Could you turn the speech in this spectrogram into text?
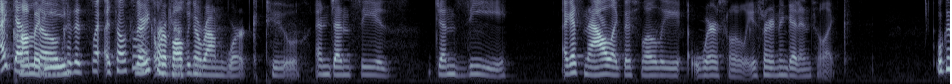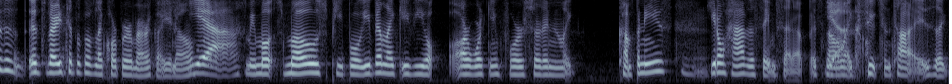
I guess so comedy. because it's like it's also very like revolving around work too, and Gen Z is Gen Z. I guess now like they're slowly, we're slowly starting to get into like Well, because it's, it's very typical of like corporate America, you know. yeah, I mean, most most people, even like if you are working for certain like companies, you don't have the same setup. It's not Mm-hmm. Yeah, like no. suits and ties. Like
